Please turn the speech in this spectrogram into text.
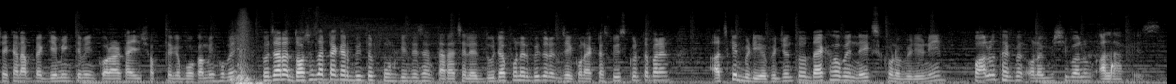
সেখানে আপনার গেমিং টেমিং করাটাই সব থেকে বোকামি হবে। তো যারা দশ হাজার টাকার ভিতর ফোন কিনতে চান, তারা চাইলে দুইটা ফোনের ভিতরে যে কোনো একটা সুইচ করতে পারেন। আজকের ভিডিও পর্যন্ত দেখা হবে নেক্সট কোনো ভিডিও নিয়ে। ভালো থাকবেন, অনেক বেশি ভালো। আল্লাহ হাফিজ।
